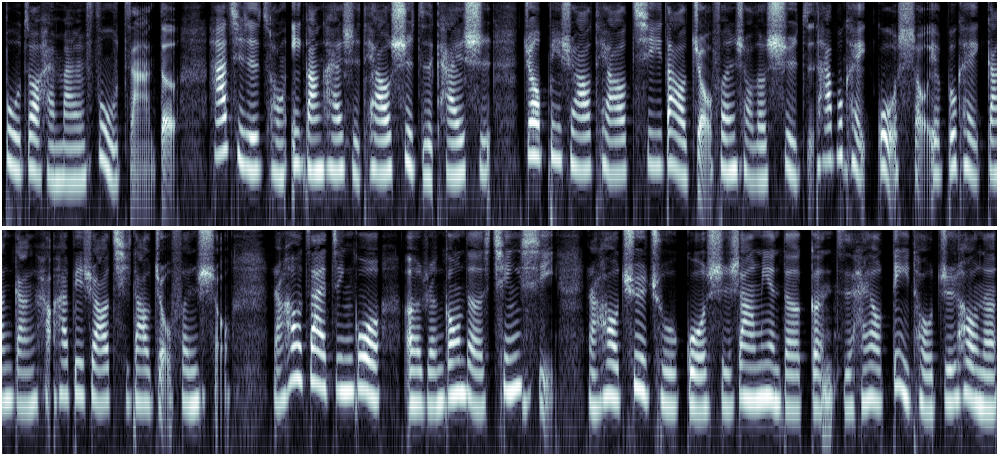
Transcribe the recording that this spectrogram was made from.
步骤还蛮复杂的。它其实从一刚开始挑柿子开始，就必须要挑七到九分熟的柿子，它不可以过熟，也不可以刚刚好，它必须要七到九分熟。然后再经过呃人工的清洗，然后去除果实上面的梗子还有蒂头之后呢，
